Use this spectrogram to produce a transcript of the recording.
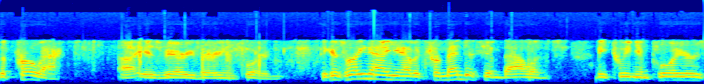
the PRO Act uh, is very, very important because right now you have a tremendous imbalance between employers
